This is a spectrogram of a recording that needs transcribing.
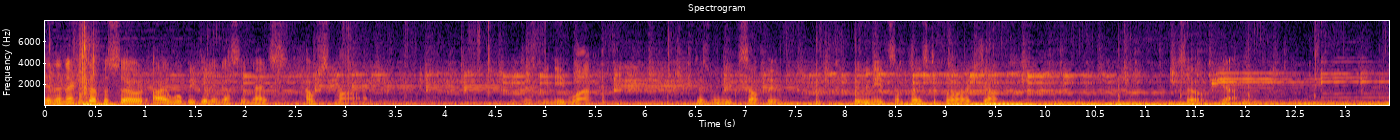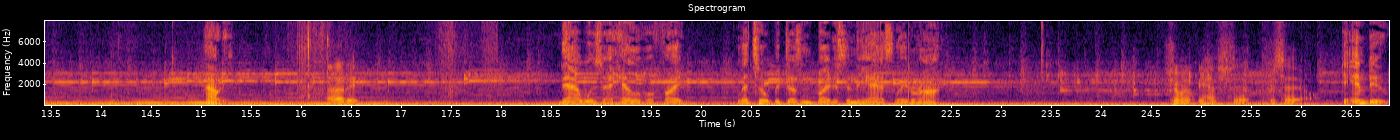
in the next episode, I will be getting us a nice house mod. Because we need one. Because we need something, we need some place to put our junk. So, yeah. Howdy. Howdy. That was a hell of a fight. Let's hope it doesn't bite us in the ass later on. Show me what we have for sale. Can do.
